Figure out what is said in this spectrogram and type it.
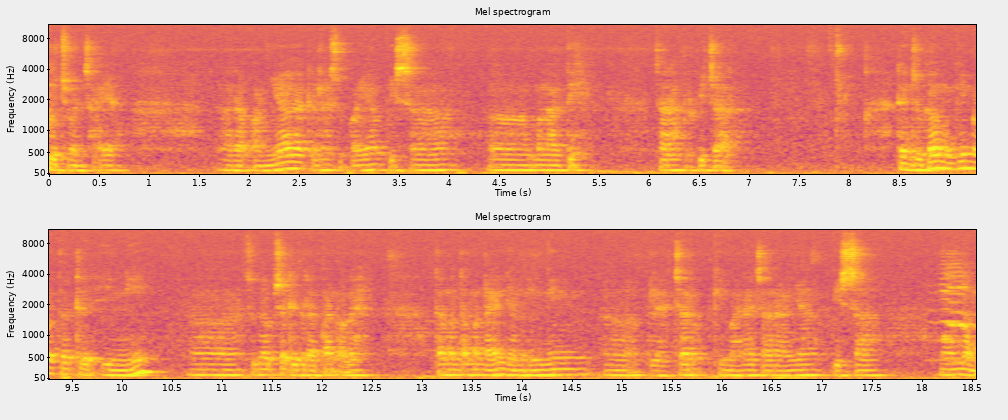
tujuan saya. Harapannya adalah supaya bisa e, melatih cara berbicara. Dan juga mungkin metode ini e, juga bisa diterapkan oleh teman-teman lain yang ingin e, belajar gimana caranya bisa ngomong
